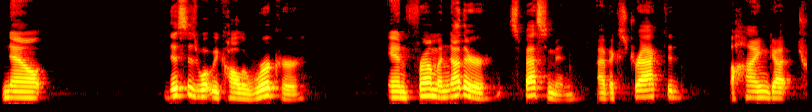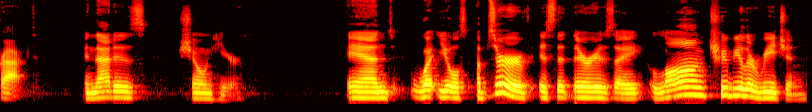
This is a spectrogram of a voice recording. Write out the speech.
Now, this is what we call a worker. And from another specimen, I've extracted the hindgut tract. and that is shown here. And what you'll observe is that there is a long tubular region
